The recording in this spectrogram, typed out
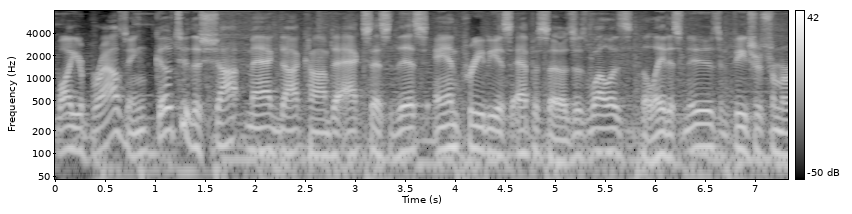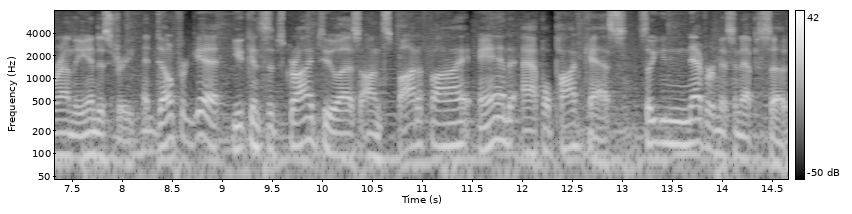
While you're browsing, go to theshopmag.com to access this and previous episodes, as well as the latest news and features from around the industry. And don't forget, you can subscribe to us on Spotify and Apple Podcasts so you never miss an episode.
